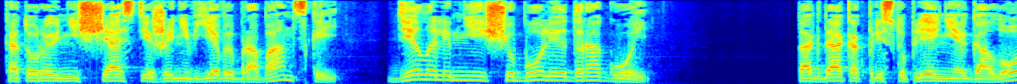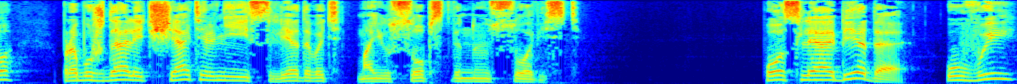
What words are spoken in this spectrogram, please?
которую несчастье Женевьевы Брабанской делали мне еще более дорогой, тогда как преступление Гало пробуждали тщательнее исследовать мою собственную совесть. После обеда, увы,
